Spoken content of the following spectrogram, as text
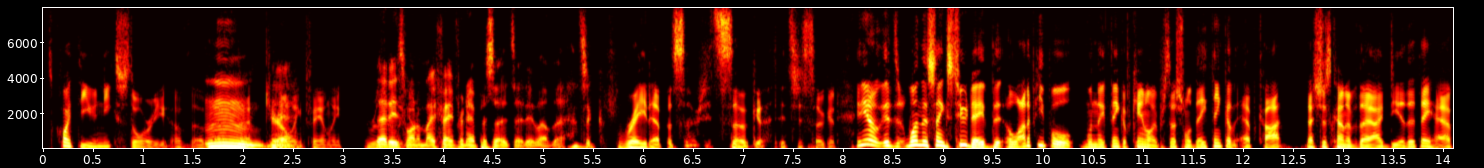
it's quite the unique story of, of that, mm, that caroling yeah. family. Really, that is really one of my favorite episodes. I do love that. It's a great episode. It's so good. It's just so good. And, you know, it's one of those things too, Dave. That a lot of people, when they think of Candlelight Processional, they think of Epcot. That's just kind of the idea that they have.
